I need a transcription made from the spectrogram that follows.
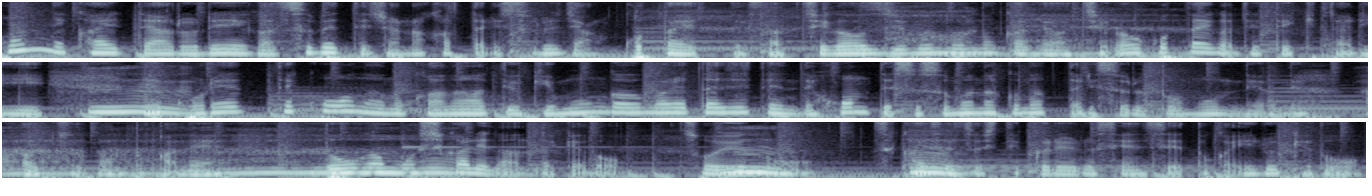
本に書いてある例が全てじゃなかったりするじゃん。答えってさ違う自分の中では違う答えが出てきたり、ね、えこれってこうなのかなっていう疑問が生まれた時点で本って進まなくなったりすると思うんだよね。ハウツー本とかね。動画もしかりなんだけどそういうのを解説してくれる先生とかいるけど、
